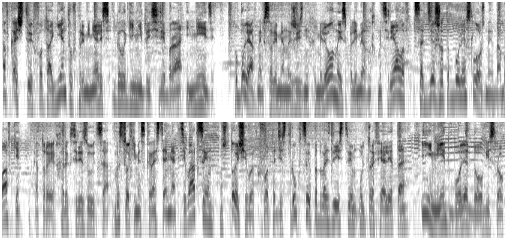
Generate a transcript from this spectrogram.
а в качестве фотоагентов применялись галогениды серебра и меди. Популярные в современной жизни хамелеоны из полимерных материалов содержат более сложные добавки, которые характеризуются высокими скоростями активации, устойчивы к фотодеструкции под воздействием ультрафиолета и имеют более долгий срок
